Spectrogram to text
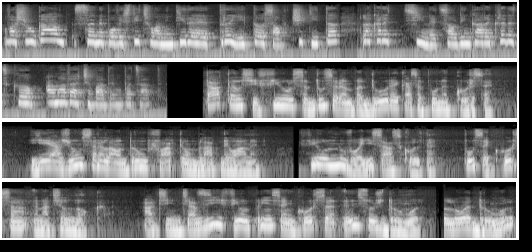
v-aș ruga să ne povestiți o amintire trăită sau citită la care țineți sau din care credeți că am avea ceva de învățat. Tatăl și fiul se duseră în pădure ca să pună curse. Ei ajunseră la un drum foarte umblat de oameni. Fiul nu voi să asculte. Puse cursa în acel loc. A cincea zi, fiul prinse în cursă însuși drumul luă drumul,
